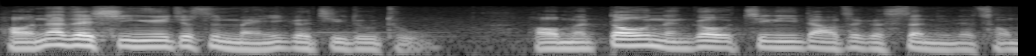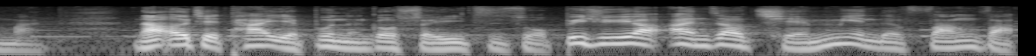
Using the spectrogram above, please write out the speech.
好。那在新约就是每一个基督徒，好，我们都能够经历到这个圣灵的充满，然后而且它也不能够随意制作，必须要按照前面的方法，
